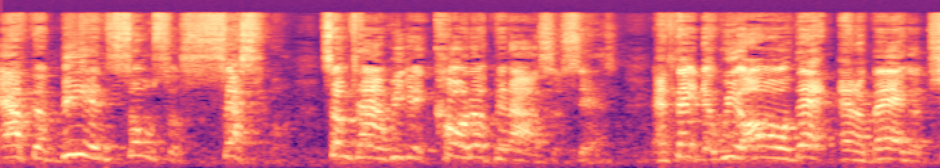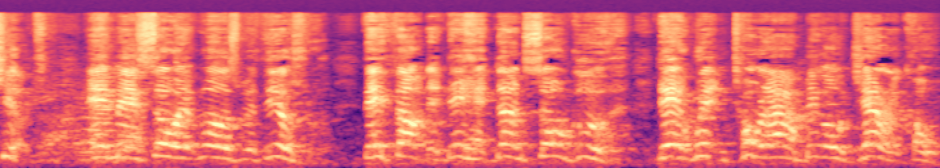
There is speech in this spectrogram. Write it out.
After being so successful, sometimes we get caught up in our success and think that we're all that and a bag of chips. Amen. So it was with Israel. They thought that they had done so good they went and tore down big old Jericho.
